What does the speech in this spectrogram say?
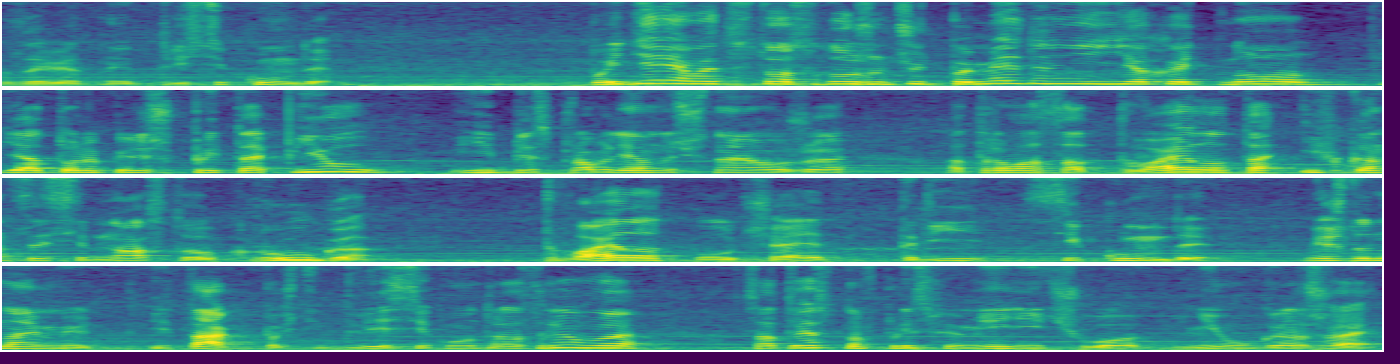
заветные 3 секунды. По идее, в этой ситуации должен чуть помедленнее ехать, но я только лишь притопил и без проблем начинаю уже отрываться от Твайлота. И в конце 17 круга Твайлот получает 3 секунды. Между нами и так почти 2 секунды разрыва, соответственно, в принципе, мне ничего не угрожает.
